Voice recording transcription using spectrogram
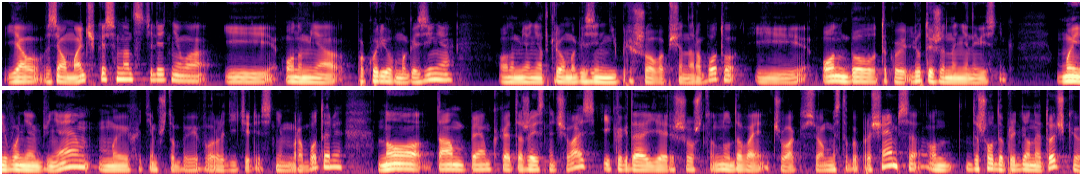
Я взял мальчика 17 15-летнего, и он у меня покурил в магазине, он у меня не открыл магазин, не пришел вообще на работу, и он был такой лютый женоненавистник. Мы его не обвиняем, мы хотим, чтобы его родители с ним работали, но там прям какая-то жесть началась, и когда я решил, что ну давай, чувак, все, мы с тобой прощаемся, он дошел до определенной точки,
